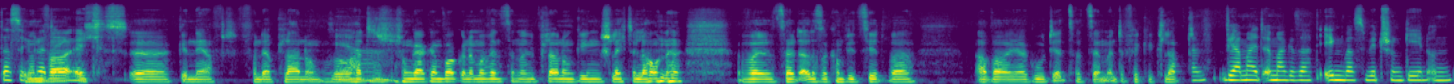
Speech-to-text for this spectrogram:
das so Man überdenkt. war echt äh, genervt von der Planung. So Ja. hatte schon gar keinen Bock und immer wenn es dann an die Planung ging, schlechte Laune, weil es halt alles so kompliziert war. Aber ja gut, jetzt hat es ja im Endeffekt geklappt. Wir haben halt immer gesagt, irgendwas wird schon gehen und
